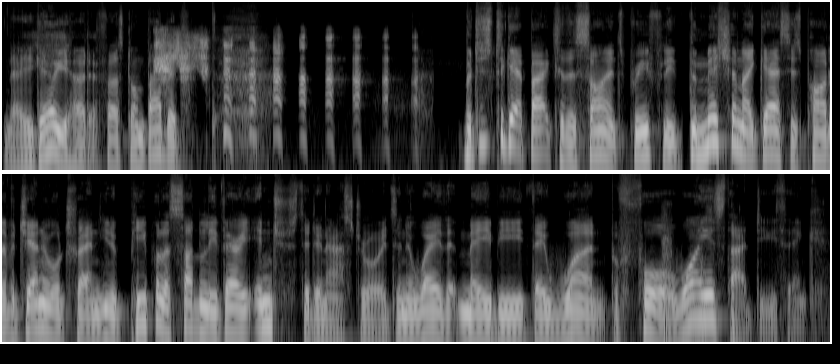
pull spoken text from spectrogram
There you go. You heard it first on Babbage. But just to get back to the science briefly, the mission, I guess, is part of a general trend. You know, people are suddenly very interested in asteroids in a way that maybe they weren't before. Why is that, do you think?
